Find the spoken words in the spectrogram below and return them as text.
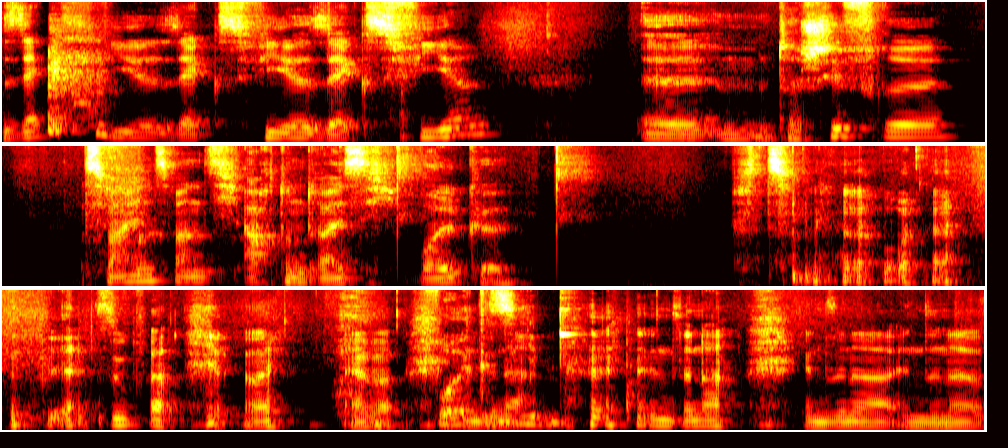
646464 ähm, unter Chiffre 2238 Wolke. Oder? Ja, super. Einfach Wolke in, so einer, in, so einer, in, so einer, in so einer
